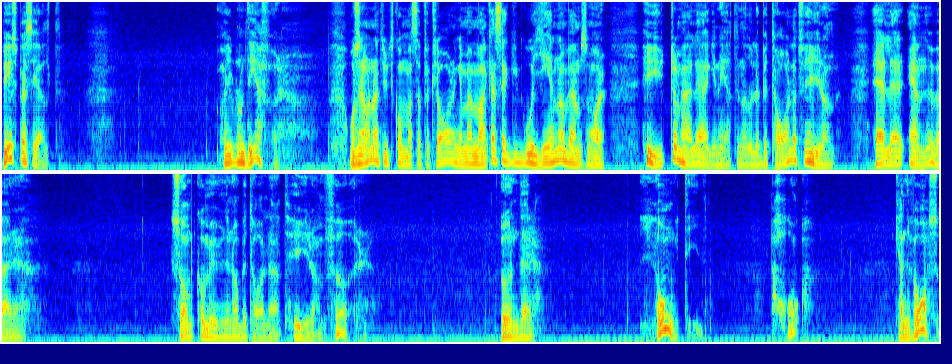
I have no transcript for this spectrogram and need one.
Det är ju speciellt. Vad gjorde de det för? Och sen har de naturligtvis kommit massa förklaringar, men man kan säkert gå igenom vem som har hyrt de här lägenheterna eller betalat för hyran. Eller ännu värre, som kommunen har betalat hyran för under lång tid. Jaha, kan det vara så?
